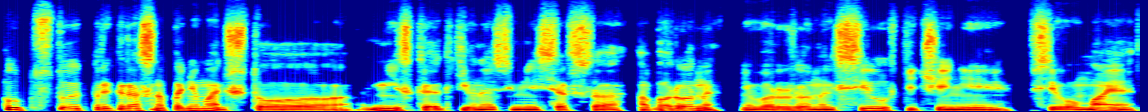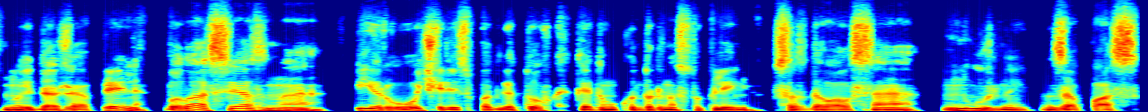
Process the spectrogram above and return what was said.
Тут стоит прекрасно понимать, что низкая активность Министерства обороны и вооруженных сил в течение всего мая, ну и даже апреля, была связана в первую очередь с подготовкой к этому контрнаступлению. Создавался нужный запас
